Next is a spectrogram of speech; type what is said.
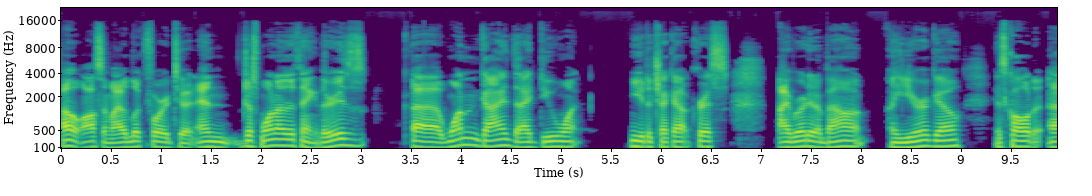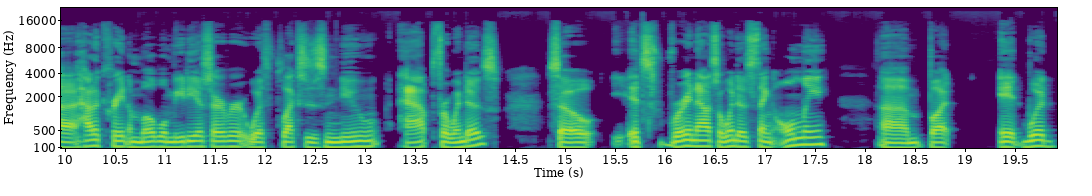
Oh, awesome. I would look forward to it. And just one other thing there is uh, one guide that I do want you to check out, Chris. I wrote it about a year ago. It's called uh, How to Create a Mobile Media Server with Plex's new app for Windows. So it's right now, it's a Windows thing only, um, but it would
